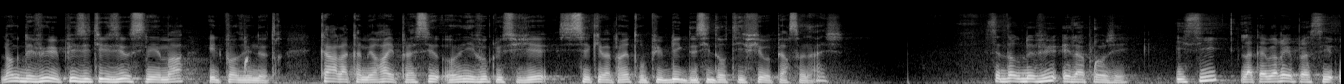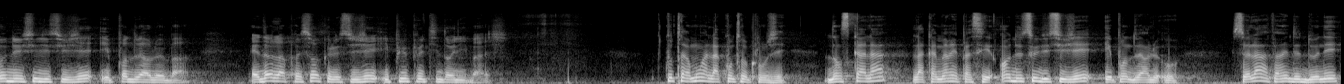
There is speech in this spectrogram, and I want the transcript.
L'angle de vue le plus utilisé au cinéma est le point de vue neutre, car la caméra est placée au même niveau que le sujet, ce qui va permettre au public de s'identifier au personnage. Cet angle de vue est la plongée. Ici, la caméra est placée au-dessus du sujet et pointe vers le bas. Elle donne l'impression que le sujet est plus petit dans l'image. Contrairement à la contre-plongée, dans ce cas-là, la caméra est placée en dessous du sujet et pointe vers le haut. Cela permet de donner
